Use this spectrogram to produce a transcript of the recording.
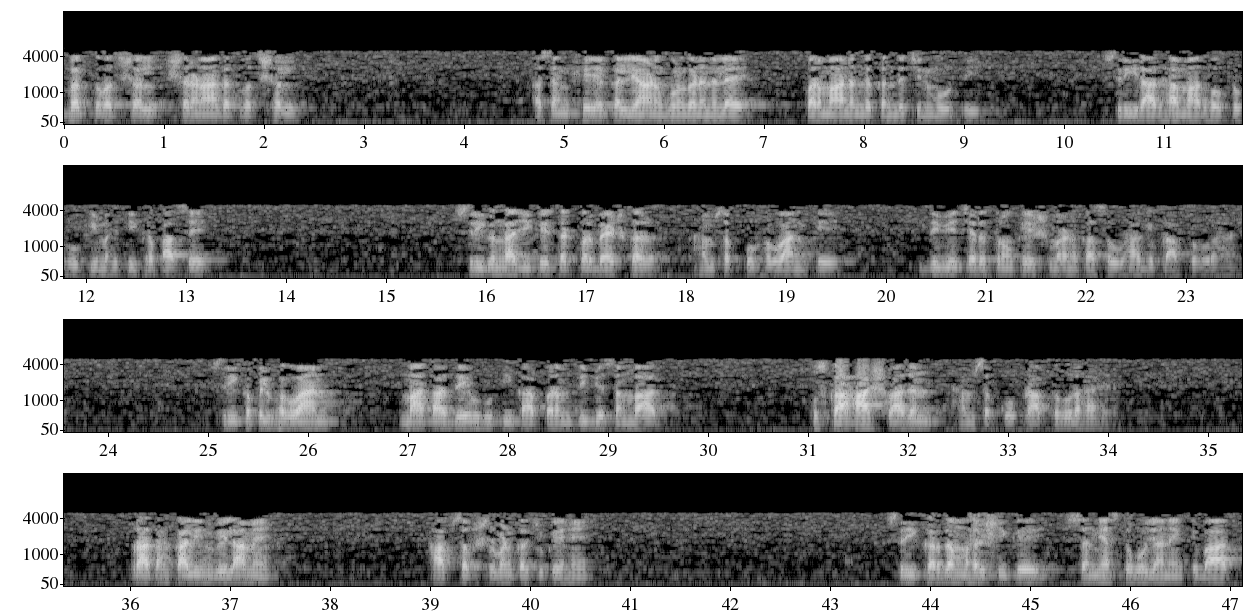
भक्त वत्सल शरणागत वत्सल असंख्य कल्याण गुणगण निलय परमानंद कंद चिन्ह मूर्ति। श्री राधा माधव प्रभु की महती कृपा से श्री गंगा जी के तट पर बैठकर हम सबको भगवान के दिव्य चरित्रों के स्मरण का सौभाग्य प्राप्त हो रहा है। श्री कपिल भगवान, माता देवहूति का परम दिव्य संवाद उसका आस्वादन हम सबको प्राप्त हो रहा है। प्रातःकालीन वेला में आप सब श्रवण कर चुके हैं। श्री करदम महर्षि के संन्यास्त हो जाने के बाद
